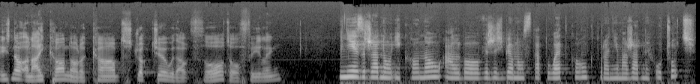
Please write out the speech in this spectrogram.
He's not an icon or a carved structure without thought or feeling. Nie jest żadną ikoną albo wyrzeźbioną statuetką, która nie ma żadnych uczuć.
